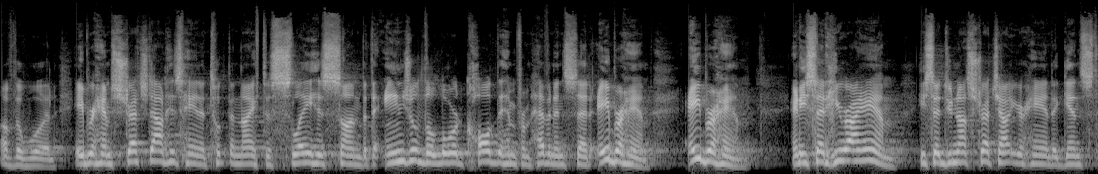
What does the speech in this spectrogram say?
of the wood. Abraham stretched out his hand and took the knife to slay his son, but the angel of the Lord called to him from heaven and said, Abraham, Abraham. And he said, Here I am. He said, Do not stretch out your hand against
